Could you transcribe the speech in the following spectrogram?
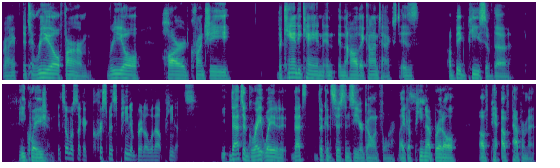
right? It's Yeah. real firm, real hard, crunchy. The candy cane in, in the holiday context is a big piece of the equation. It's almost like a Christmas peanut brittle without peanuts. That's a great way to. That's the consistency you're going for, like Yes. a peanut brittle of of peppermint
